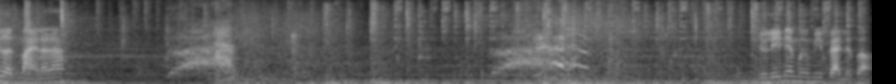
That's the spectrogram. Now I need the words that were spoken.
เกิดใหม่แล้วนะยูริในมือมีแฟดหรือเปล่า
